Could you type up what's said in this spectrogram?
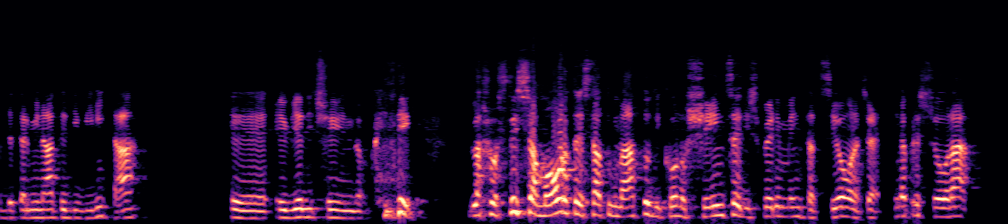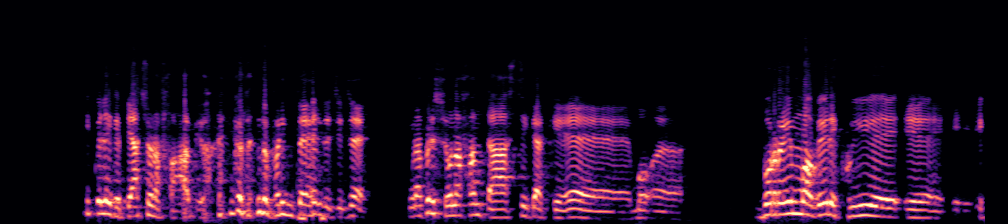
determinate divinità e, e via dicendo. Quindi la sua stessa morte è stato un atto di conoscenza e di sperimentazione, cioè una persona di quelle che piacciono a Fabio, ecco, tanto per intenderci, cioè una persona fantastica che boh, eh, vorremmo avere qui e, e, e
